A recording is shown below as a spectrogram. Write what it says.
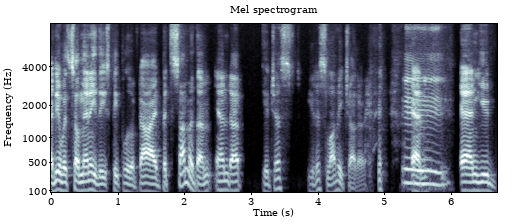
I deal with so many of these people who have died, but some of them end up you just you just love each other. and- Mm, and you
